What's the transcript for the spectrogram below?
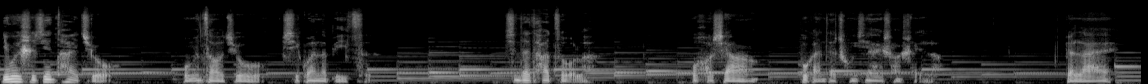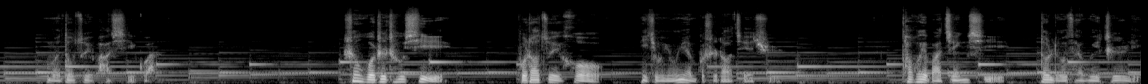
因为时间太久，我们早就习惯了彼此。现在他走了，我好像不敢再重新爱上谁了。原来，我们都最怕习惯。生活这出戏，不到最后，你就永远不知道结局。他会把惊喜都留在未知里。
